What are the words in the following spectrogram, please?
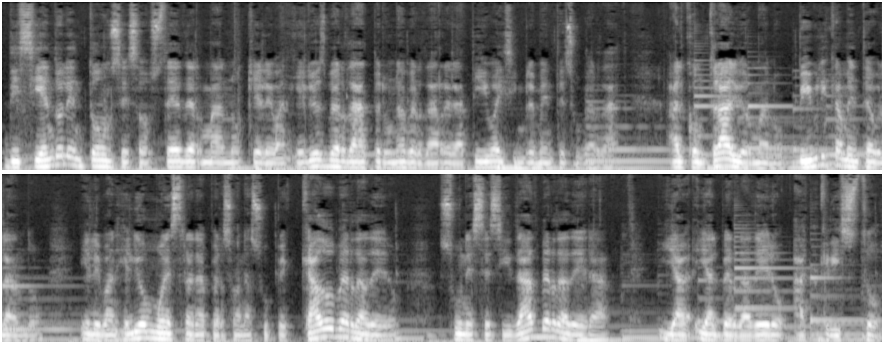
diciéndole entonces a usted, hermano, que el Evangelio es verdad, pero una verdad relativa y simplemente su verdad. Al contrario, hermano, bíblicamente hablando, el Evangelio muestra a la persona su pecado verdadero, su necesidad verdadera y, al verdadero a Cristo.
